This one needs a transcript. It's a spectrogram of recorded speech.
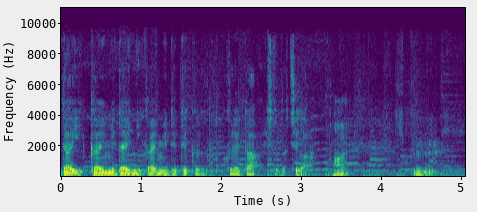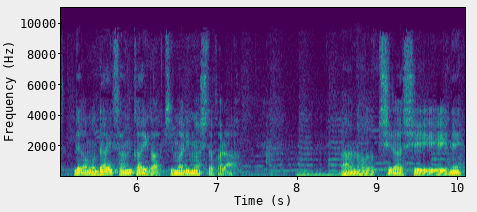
第1回目第2回目出てくるくれた人たちが。はい。うんだからもう第3回が決まりましたからあのチラシね、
